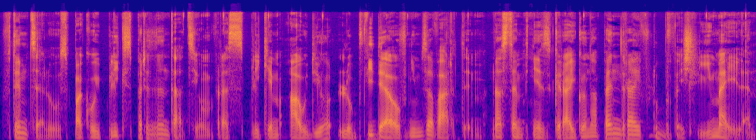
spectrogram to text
W tym celu spakuj plik z prezentacją wraz z plikiem audio lub wideo w nim zawartym. Następnie zgraj go na pendrive lub wyślij mailem.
